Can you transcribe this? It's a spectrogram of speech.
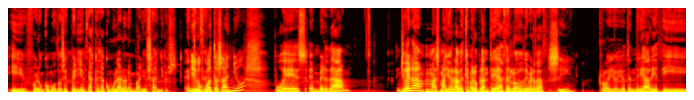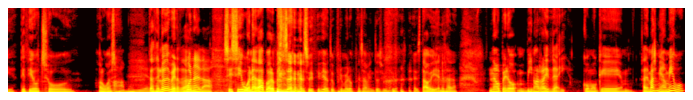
Y fueron como dos experiencias que se acumularon en varios años. ¿Y con Entonces, cuántos años? Pues en verdad, yo era más mayor la vez que me lo planteé hacerlo de verdad Sí. rollo. Yo tendría 10 18, algo así. Ah, muy bien. De hacerlo de verdad. Buena edad. Sí, sí, buena edad para pensar en el suicidio, tus primeros pensamientos suicidas. Está bien esa edad. No, pero vino a raíz de ahí. Como que, además, mi amigo,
